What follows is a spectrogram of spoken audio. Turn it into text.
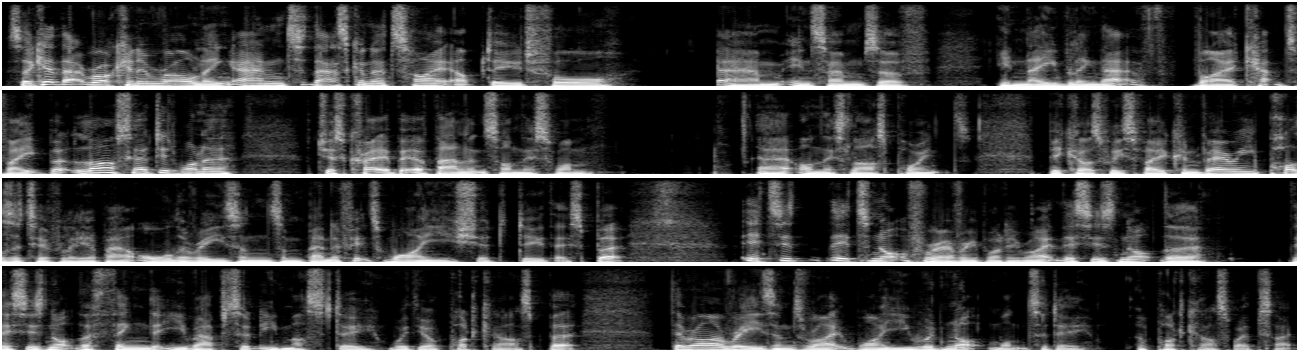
So get that rocking and rolling, and that's going to tie up, dude, for um, in terms of enabling that via Captivate. But lastly, I did want to just create a bit of balance on this one. Uh, on this last point, because we've spoken very positively about all the reasons and benefits why you should do this, but it's it's not for everybody, right? This is not the this is not the thing that you absolutely must do with your podcast, but there are reasons, right, why you would not want to do a podcast website.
